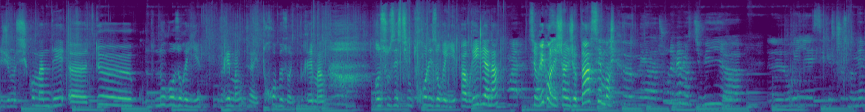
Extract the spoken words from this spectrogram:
je me suis commandé euh, deux nouveaux oreillers. Vraiment, j'en ai trop besoin. Vraiment. On sous-estime trop les oreillers. Pas vrai, Iliana Ouais. C'est vrai qu'on les change pas assez que- mais on a toujours le même, on se dit oui, euh, l'oreiller c'est quelque chose qu'on aime,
